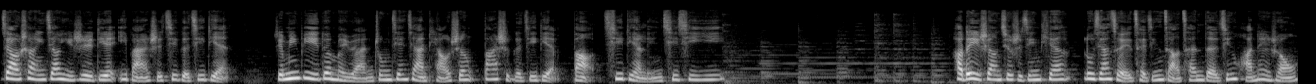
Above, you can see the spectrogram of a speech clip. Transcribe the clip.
较上一交易日跌一百二十七个基点，人民币对美元中间价调升八十个基点，报七点零七七一。好的，以上就是今天陆家嘴财经早餐的精华内容。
